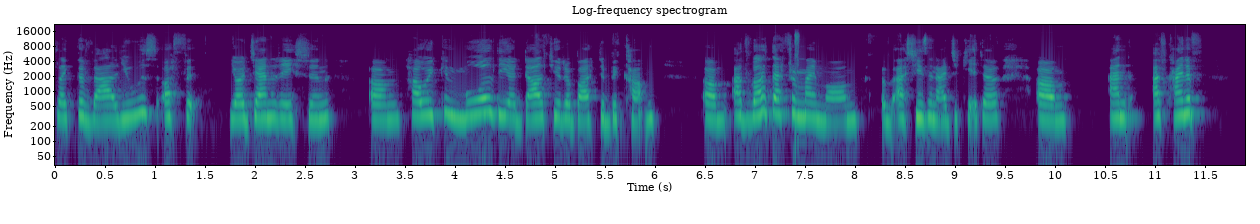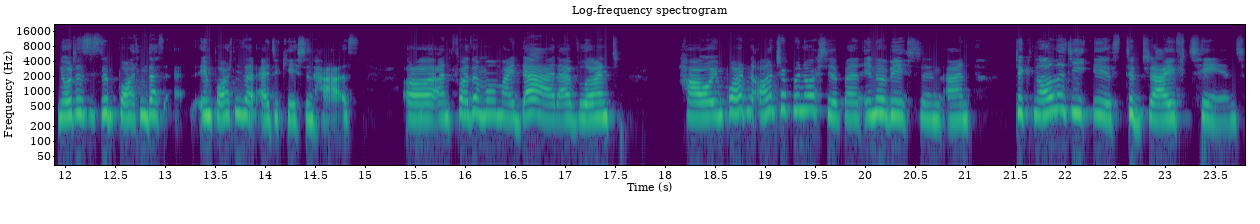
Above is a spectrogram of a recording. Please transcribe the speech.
like the values of your generation, um, how it can mold the adult you're about to become. Um, I've learned that from my mom, uh, as she's an educator, um, and I've kind of noticed this important that importance that education has. Uh, and furthermore, my dad, I've learned how important entrepreneurship and innovation and technology is to drive change.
